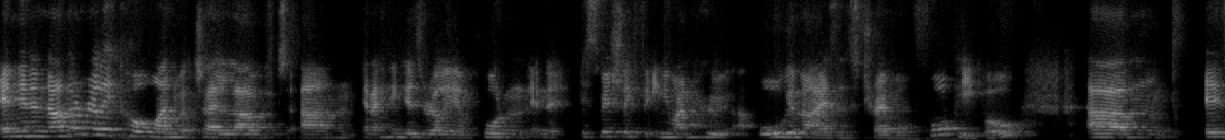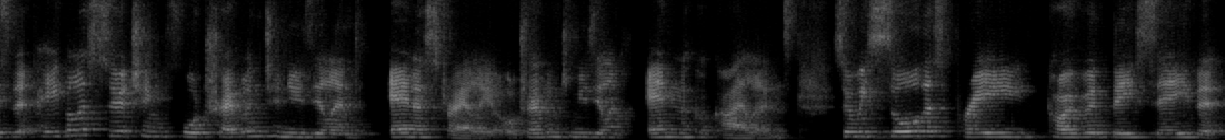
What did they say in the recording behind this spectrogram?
And then another really cool one, which I loved um, and I think is really important, and especially for anyone who organizes travel for people, um, is that people are searching for traveling to New Zealand and Australia or traveling to New Zealand and the Cook Islands. So we saw this pre-COVID BC that,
